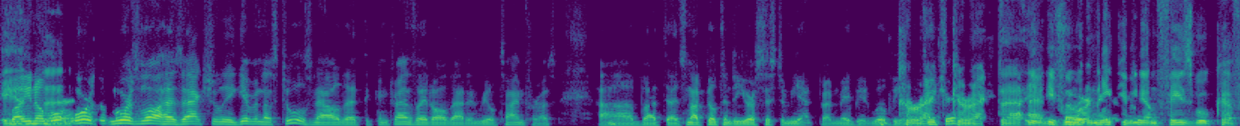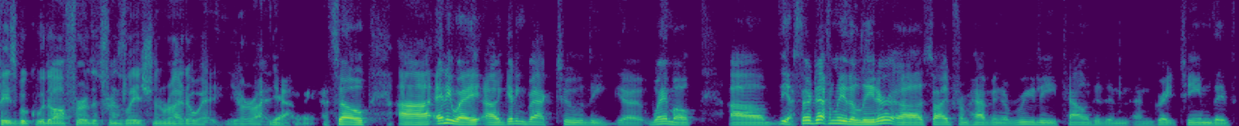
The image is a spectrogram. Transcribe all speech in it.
And, well, you know, uh, Moore's, Moore's, law has actually given us tools now that can translate all that in real time for us, uh, but uh, it's not built into your system yet. But maybe it will be. Correct, correct. Uh, if so we were natively on Facebook, uh, Facebook would offer the translation right away. You're right. Yeah. So uh, anyway, getting back to the Waymo, yes, they're definitely the leader. aside from having a really talented and, and great team, they've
